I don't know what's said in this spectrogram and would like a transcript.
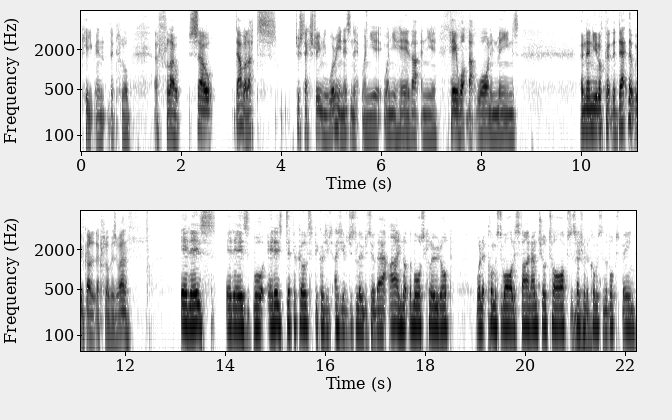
keeping the club afloat. So, Davo, that's just extremely worrying, isn't it? When you when you hear that and you hear what that warning means, and then you look at the debt that we've got at the club as well. It is It is, but it is difficult because, you've, as you've just alluded to there, I'm not the most clued up when it comes to all this financial talks, especially when it mm. comes to the books being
